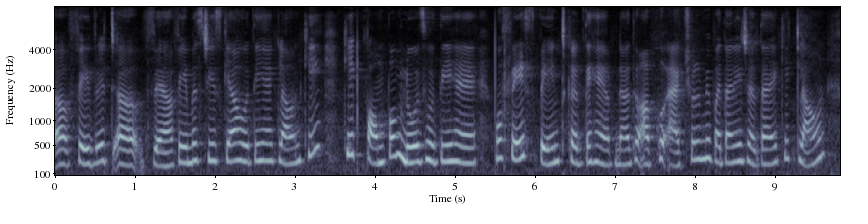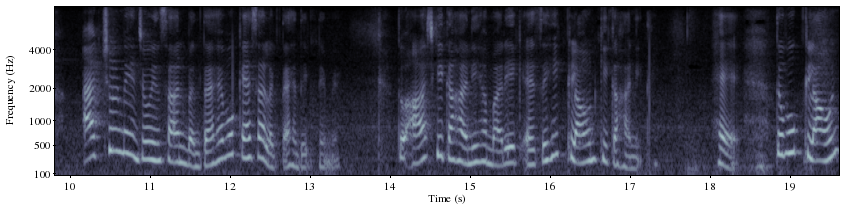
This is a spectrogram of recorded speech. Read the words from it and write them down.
फेवरेट फ़ेमस चीज़ क्या होती है क्लाउन की? कि एक पॉम नोज़ होती है। वो फेस पेंट करते हैं अपना। तो आपको एक्चुअल में पता नहीं चलता है कि क्लाउन एक्चुअल में जो इंसान बनता है, वो कैसा लगता है देखने में। तो आज की कहानी हमारे एक ऐसे ही क्लाउन की कहानी थी। है। तो वो क्लाउन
